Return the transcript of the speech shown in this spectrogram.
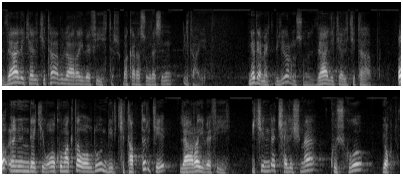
ذَٰلِكَ الْكِتَابُ لَا رَيْبَ ف۪يه'tir. Bakara suresinin ilk ayeti. Ne demek biliyor musunuz? ذَٰلِكَ الْكِتَابُ O önündeki, o okumakta olduğun bir kitaptır ki la raybe fih. İçinde çelişme, kuşku yoktur.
